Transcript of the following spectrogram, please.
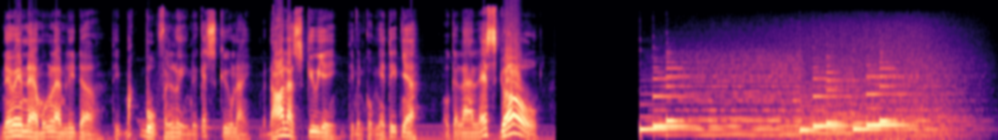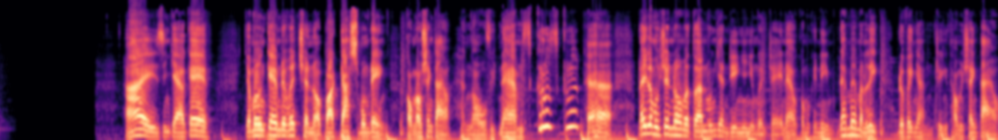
nếu em nào muốn làm leader thì bắt buộc phải luyện được cái skill này. Và đó là skill gì thì mình cùng nghe tiếp nha. Ok là let's go! Hi, xin chào các em. Chào mừng các em đến với channel podcast bóng đèn Cộng đồng sáng tạo hàng ngầu Việt Nam. Đây là một channel mà tụi anh muốn dành riêng cho những bạn trẻ nào có một cái niềm đam mê mạnh liệt đối với ngành truyền thông sáng tạo.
